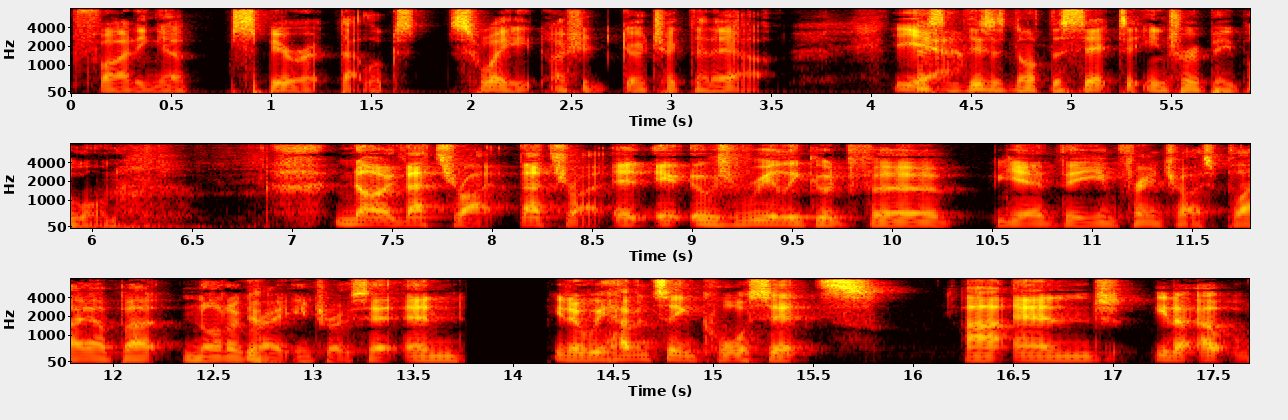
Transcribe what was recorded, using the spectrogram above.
fighting a spirit. That looks sweet. I should go check that out. Listen, this is not the set to intro people on. No, that's right. That's right. It, it, it was really good for yeah the enfranchised player, but not a Yeah. great intro set. And you know we haven't seen core sets. Uh, and you know uh,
